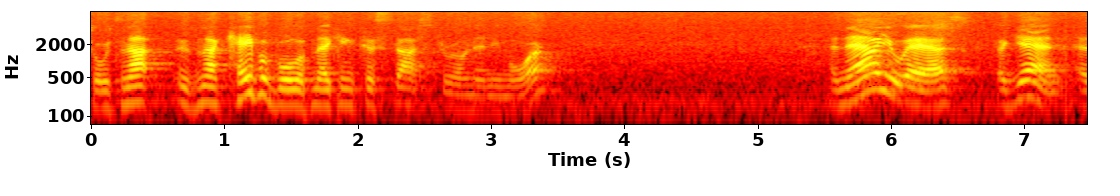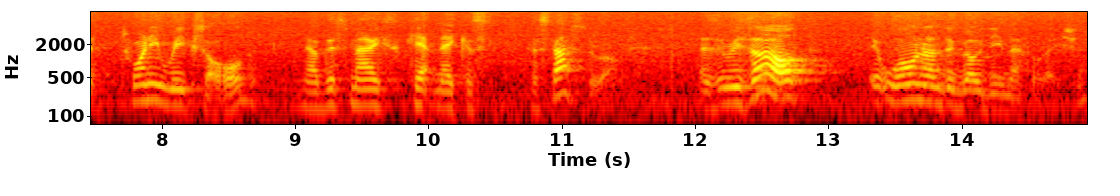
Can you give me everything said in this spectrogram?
So it's not, it's not capable of making testosterone anymore. And now you ask, again, at 20 weeks old, now this mouse can't make testosterone. As a result, it won't undergo demethylation.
